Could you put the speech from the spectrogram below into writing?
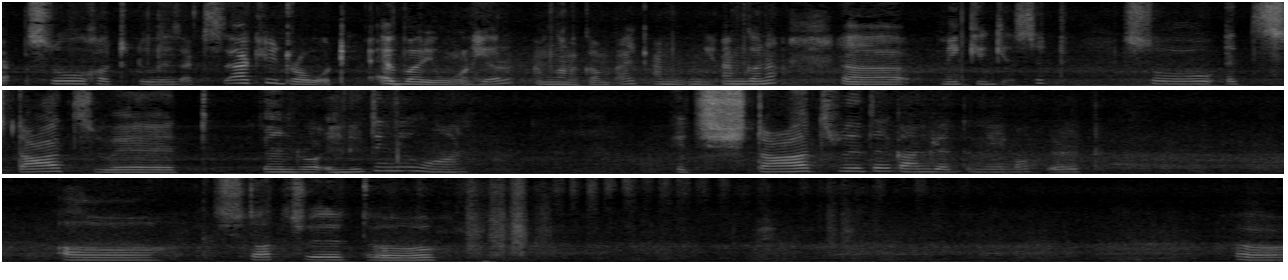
Yeah, so how to do is exactly draw whatever you want here. I'm gonna come back. I'm I'm gonna uh, make you guess it. So it starts with you can draw anything you want. It starts with I can't get the name of it uh, starts with uh, uh,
